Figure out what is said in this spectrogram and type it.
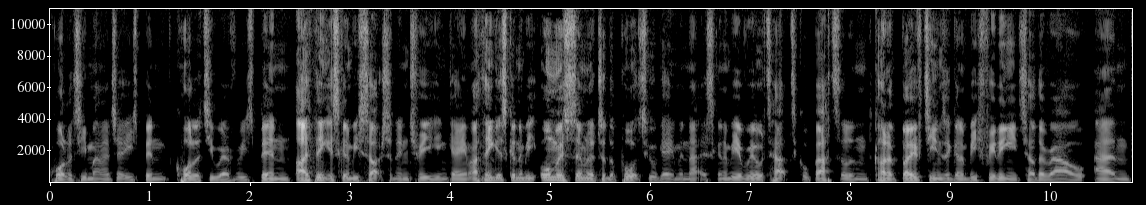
quality manager. He's been quality wherever he's been. I think it's going to be such an intriguing game. I think it's going to be almost similar to the Portugal game in that it's going to be a real tactical battle and kind of both teams are going to be feeling each other out. And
